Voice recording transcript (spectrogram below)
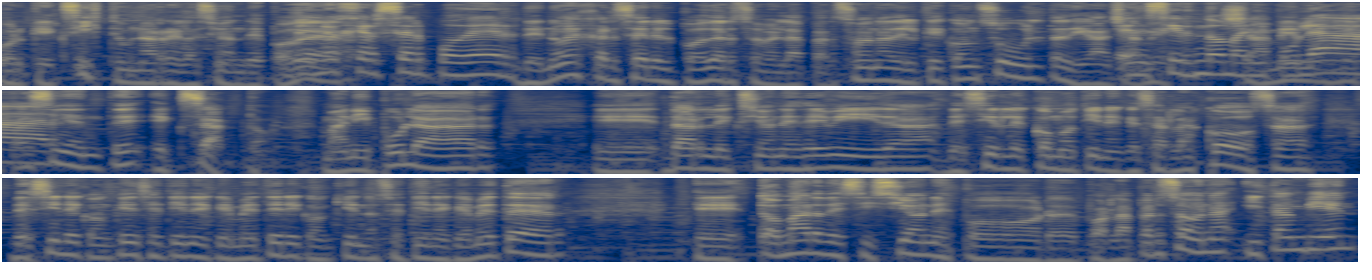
porque existe una relación de poder De no ejercer poder. de no ejercer el poder sobre la persona del que consulta, diga, Es decir, no manipular. paciente, exacto, manipular, eh, dar lecciones de vida, decirle cómo tienen que ser las cosas, decirle con quién se tiene que meter y con quién no se tiene que meter, eh, tomar decisiones por, por la persona y también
